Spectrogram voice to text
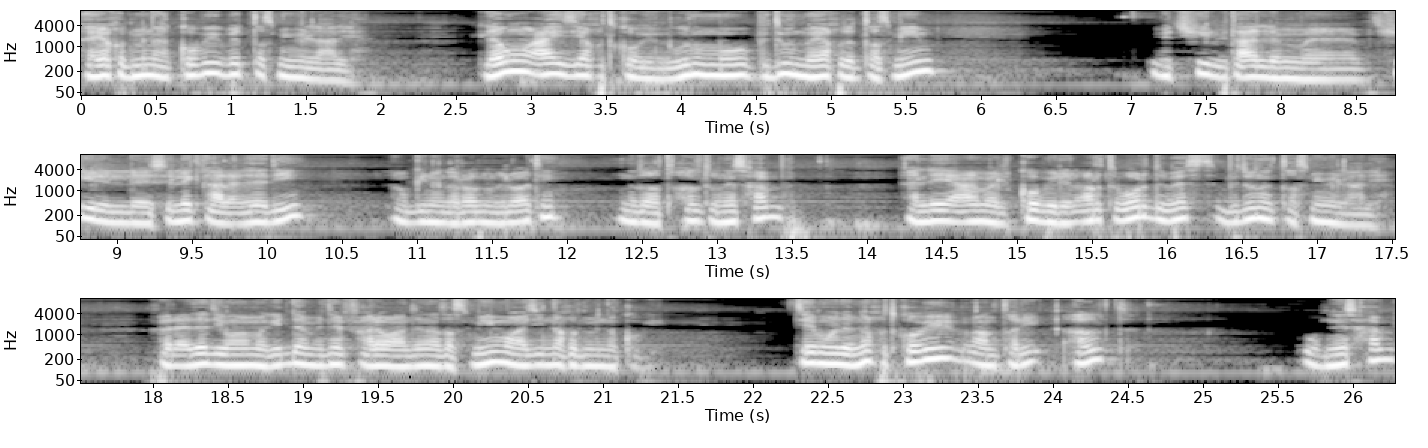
هياخد منها copy بالتصميم اللي عليها لو عايز ياخد copy بدون بدون ما ياخد التصميم بتشيل بتعلم بتشيل ال select على الأداة دي لو جينا جربنا دلوقتي نضغط Alt ونسحب هنلاقي عمل copy لل artboard بس بدون التصميم اللي عليها فالأداة دي مهمة جدا بتنفع لو عندنا تصميم وعايزين ناخد منه copy زي ما قلنا بناخد copy عن طريق Alt وبنسحب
